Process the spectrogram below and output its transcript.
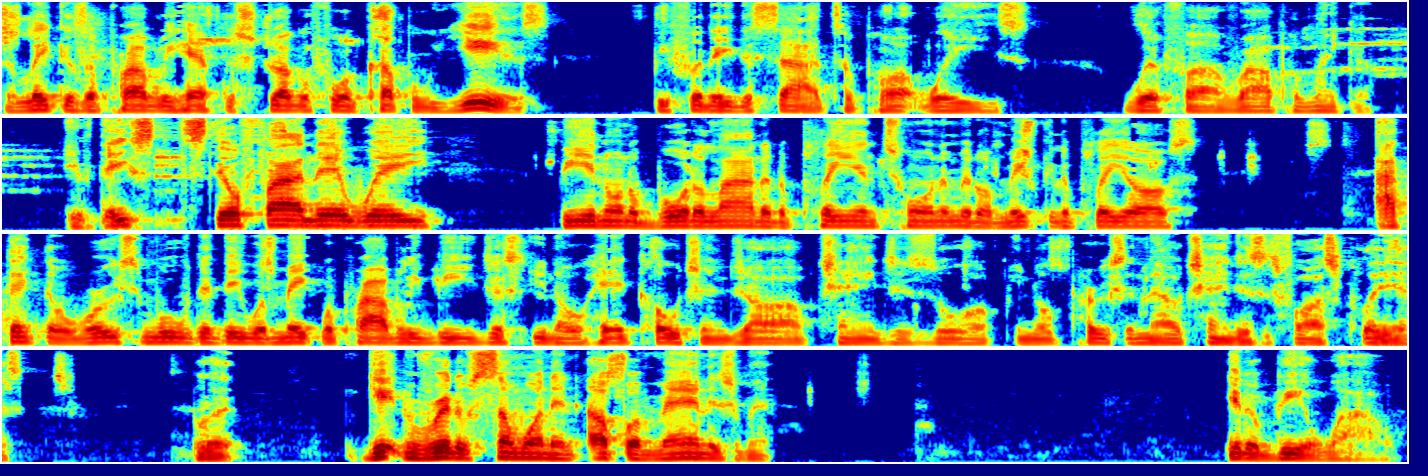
the Lakers will probably have to struggle for a couple years before they decide to part ways with uh, Rob Pelinka. If they still find their way being on the borderline of the play-in tournament or making the playoffs, I think the worst move that they would make would probably be just you know head coaching job changes or you know personnel changes as far as players. But getting rid of someone in upper management it'll be a while.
